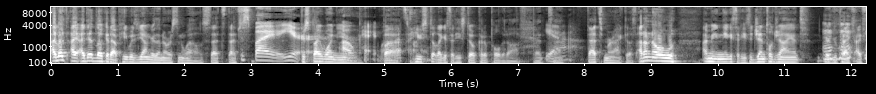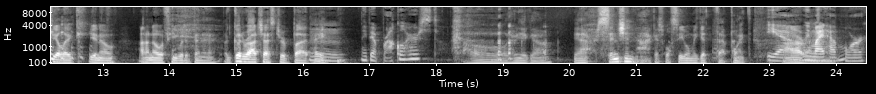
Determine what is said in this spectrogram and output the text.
I, I looked, I, I did look it up. He was younger than Orson Welles. That's that's just by a year. just by one year. Okay, well, but that's he still, like I said, he still could have pulled it off. But uh, Yeah. that's miraculous. I don't know. I mean, like I said, he's a gentle giant. Gregory Mm-hmm. Peck. I feel like you know. I don't know if he would have been a, a good Rochester, but hey, Mm. Maybe a Brocklehurst. oh, there you go. Yeah, St. John. Ah, I guess we'll see when we get to that point. Yeah, All we might have more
